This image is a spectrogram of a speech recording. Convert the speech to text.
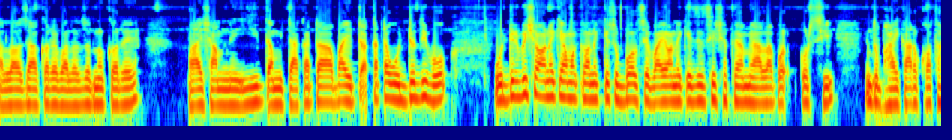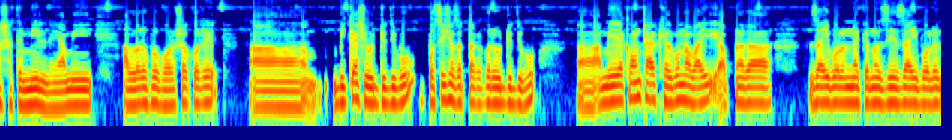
আল্লাহ যা করে ভালোর জন্য করে। ভাই, সামনে ঈদ, আমি টাকাটা, ভাই, টাকাটা উইড্রো দিব। উইড্রোর বিষয়ে অনেকে আমাকে অনেক কিছু বলছে, ভাই, অনেক এজেন্সির সাথে আমি আলাপ করছি, কিন্তু ভাই, কারও কথার সাথে মিল নেই। আমি আল্লাহর উপর ভরসা করে বিকাশে উড্ডি দিব, পঁচিশ হাজার টাকা করে উড্ডি দিব। আমি এই অ্যাকাউন্টে আর খেলব না, ভাই। আপনারা যাই বলেন না কেন, যে যাই বলেন,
